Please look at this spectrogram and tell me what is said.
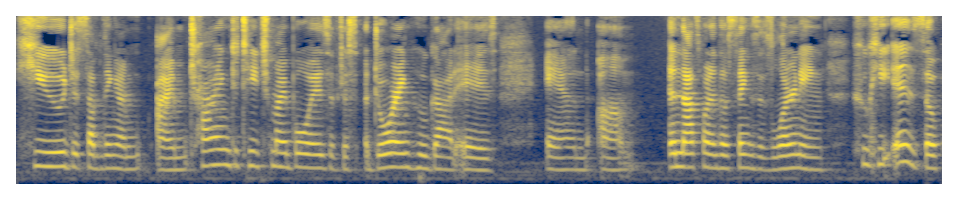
huge. It's something I'm I'm trying to teach my boys of just adoring who God is, and um, and that's one of those things is learning who he is. So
